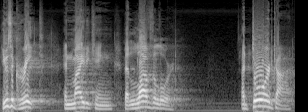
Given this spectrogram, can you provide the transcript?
He was a great and mighty king that loved the Lord, adored God.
